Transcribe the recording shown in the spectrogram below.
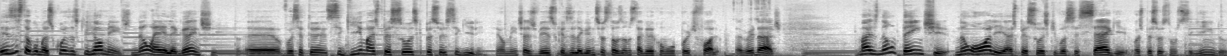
Existem algumas coisas que realmente não é elegante é, você ter, seguir mais pessoas que pessoas seguirem. Realmente, às vezes, fica deselegante se você está usando o Instagram como portfólio. É verdade. Mas não tente, não olhe as pessoas que você segue, ou as pessoas que estão te seguindo,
